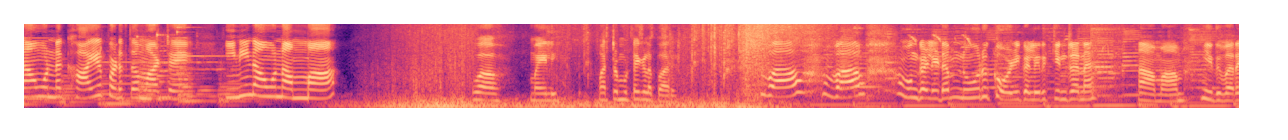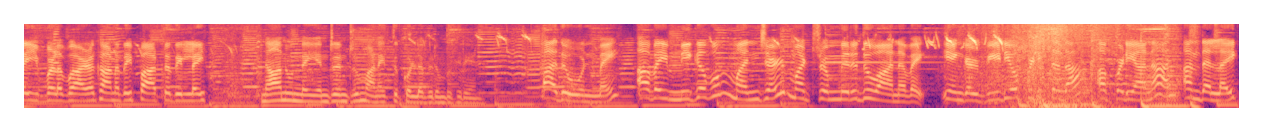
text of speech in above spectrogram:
நான் உன்னை காயப்படுத்த மாட்டேன். இனி நான் உன் அம்மா. வா மயிலி மற்ற முட்டைகளை பாரு. Wow wow. உங்களிடம் நூறு கோழிகள் இருக்கின்றன. ஆமாம் இதுவரை இவ்வளவு அழகானதை பார்த்ததில்லை. நான் உன்னை என்றென்றும் அணைத்துக் கொள்ள விரும்புகிறேன். அது உண்மை. அவை மிகவும் மஞ்சள் மற்றும் மிருதுவானவை. எங்கள் வீடியோ பிடித்ததா? அப்படியானால் அந்த லைக்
